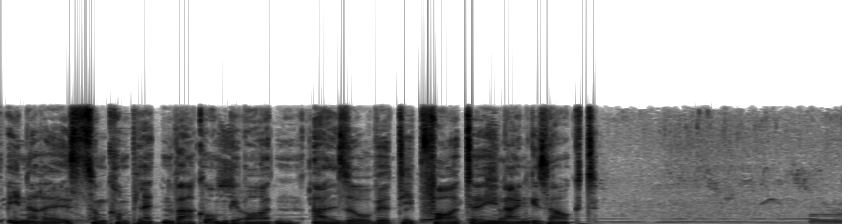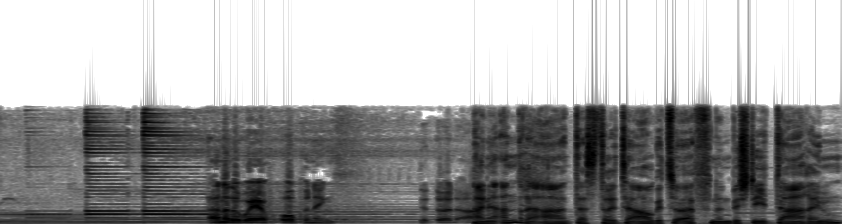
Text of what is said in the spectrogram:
Innere ist zum kompletten Vakuum geworden, also wird die Pforte hineingesaugt. Eine andere Art, das dritte Auge zu öffnen, besteht darin,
